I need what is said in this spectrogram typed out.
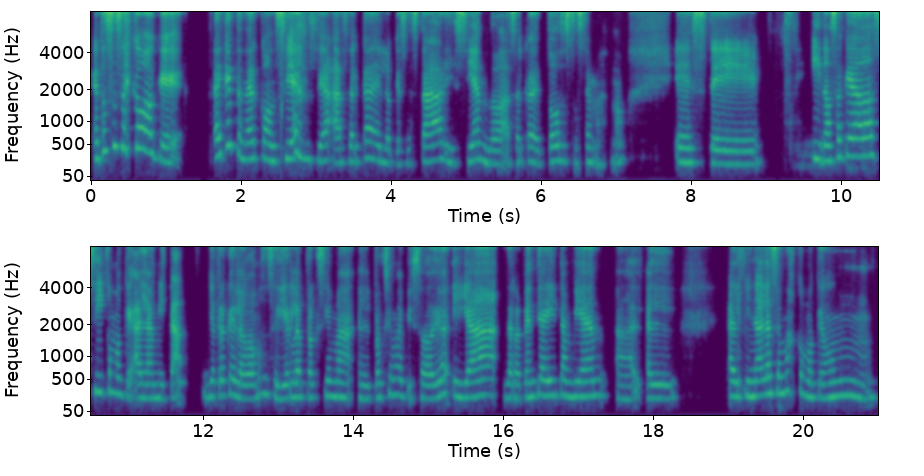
Entonces, es como que hay que tener conciencia acerca de lo que se está diciendo acerca de todos estos temas, ¿no? Este, y nos ha quedado así como que a la mitad, yo creo que lo vamos a seguir la próxima, en el próximo episodio y ya de repente ahí también al, al, al final hacemos como que un,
